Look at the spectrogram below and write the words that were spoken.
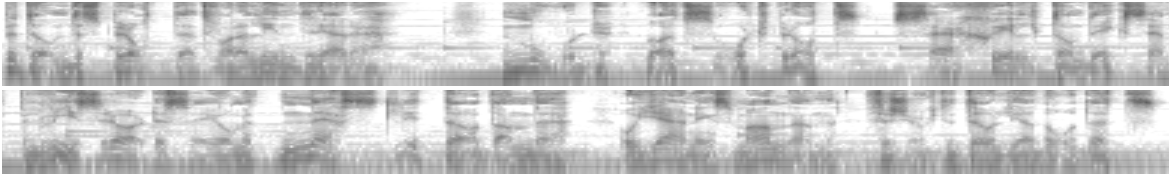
bedömdes brottet vara lindrigare. Mord var ett svårt brott, särskilt om det exempelvis rörde sig om ett nästligt dödande och gärningsmannen försökte dölja dådet.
